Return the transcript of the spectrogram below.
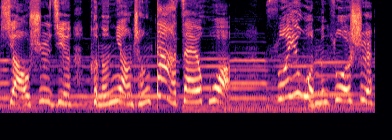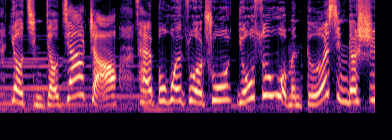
小事情可能酿成大灾祸，所以我们做事要请教家长，才不会做出有损我们德行的事。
